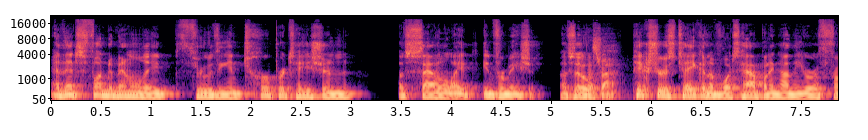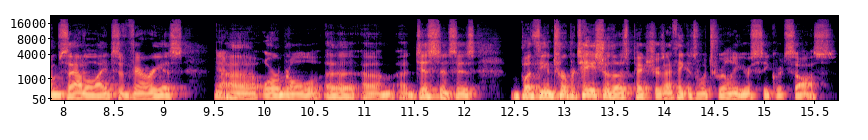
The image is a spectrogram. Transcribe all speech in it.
And that's fundamentally through the interpretation of satellite information. Uh, so That's right. pictures taken of what's happening on the Earth from satellites of various yeah. uh, orbital uh, um, uh, distances. But the interpretation of those pictures, I think, is what's really your secret sauce.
